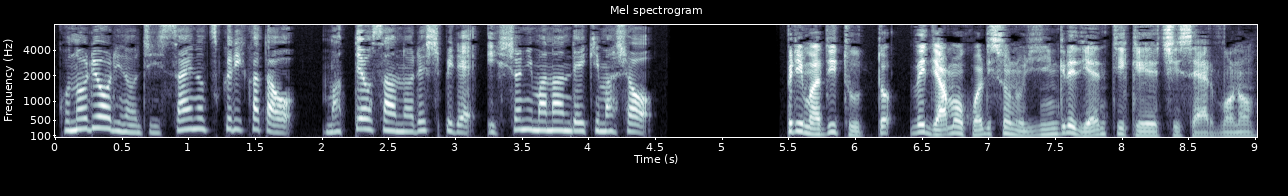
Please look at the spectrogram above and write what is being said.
この料理の実際の作り方をマッテオさんのレシピで一緒に学んでいきましょ Prima di tutto vediamo quali sono gli ingredienti che ci servono. う。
